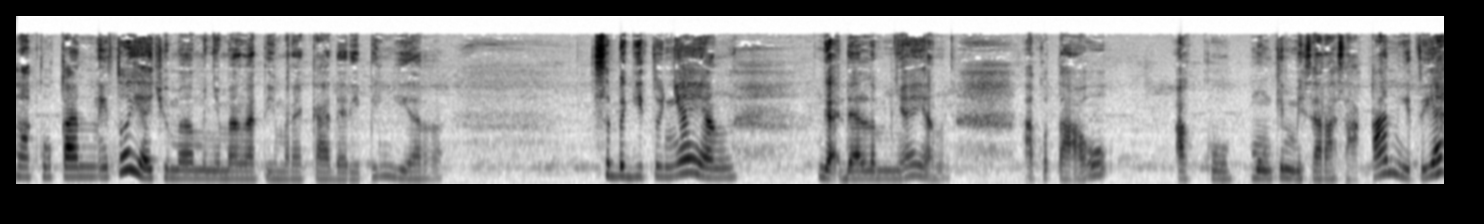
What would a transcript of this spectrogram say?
lakukan itu ya cuma menyemangati mereka dari pinggir. Sebegitunya yang nggak dalamnya yang aku tahu aku mungkin bisa rasakan gitu ya.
